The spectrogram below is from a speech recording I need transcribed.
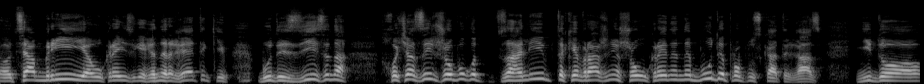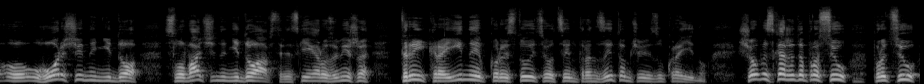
оця мрія українських енергетиків буде здійснена? Хоча з іншого боку, взагалі таке враження, що Україна не буде пропускати газ ні до Угорщини, ні до Словаччини, ні до Австрії. Наскільки я розумію, що три країни користуються цим транзитом через Україну. Що ви скажете про цю про цю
